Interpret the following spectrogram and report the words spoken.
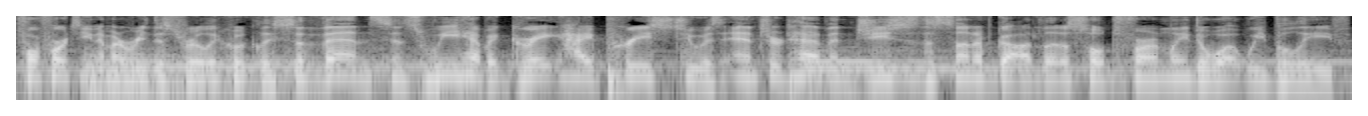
4:14 I'm going to read this really quickly. So then since we have a great high priest who has entered heaven, Jesus the son of God, let us hold firmly to what we believe.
